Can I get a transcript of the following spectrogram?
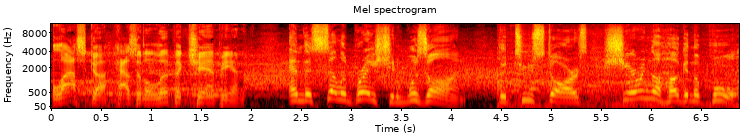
Alaska has an Olympic champion. And the celebration was on. The two stars sharing a hug in the pool.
